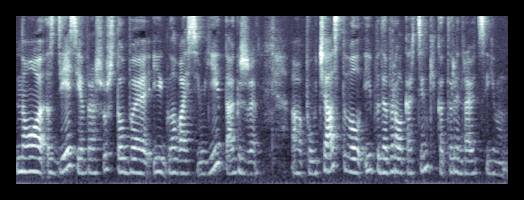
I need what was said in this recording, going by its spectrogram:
но здесь я прошу, чтобы и глава семьи также а, поучаствовал и подобрал картинки, которые нравятся ему.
